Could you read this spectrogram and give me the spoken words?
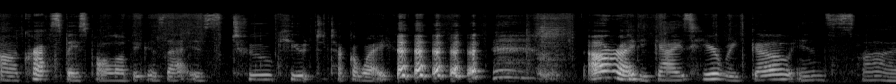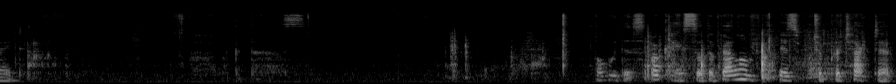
uh, craft space, Paula, because that is too cute to tuck away. Alrighty, guys, here we go inside. Oh, look at this. Oh, this, okay, so the vellum is to protect it.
